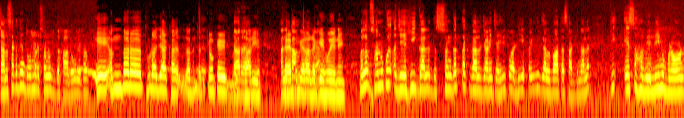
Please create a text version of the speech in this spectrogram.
ਚੱਲ ਸਕਦੇ ਹਾਂ 2 ਮਿੰਟ ਸਾਨੂੰ ਦਿਖਾ ਦੋਗੇ ਤਾਂ। ਇਹ ਅੰਦਰ ਥੋੜਾ ਜਿਹਾ ਖ- ਅੰਦਰ ਕਿਉਂਕਿ ਡਰ ਹੈ ਸਾਰੀ ਹਾਲੇ। ਹਾਲੇ ਟੈਪ ਕੰਮ ਵਗੈਰਾ ਚੱਲ ਰਿਹਾ। ਲੱਗੇ ਹੋਏ ਨੇ। ਮਤਲਬ ਸਾਨੂੰ ਕੋਈ ਅਜਿਹੀ ਗੱਲ ਦ- ਸੰਗਤ ਤੱਕ ਗੱਲ ਜਾਣੀ ਚਾਹੀਦੀ। ਤੁਹਾਡੀ ਇਹ ਪਹਿਲੀ ਗੱਲਬਾਤ ਹੈ ਸਾਡੇ ਨਾਲ ਕਿ ਇਸ ਹਵੇਲੀ ਨੂੰ ਬਣਾਉਣ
